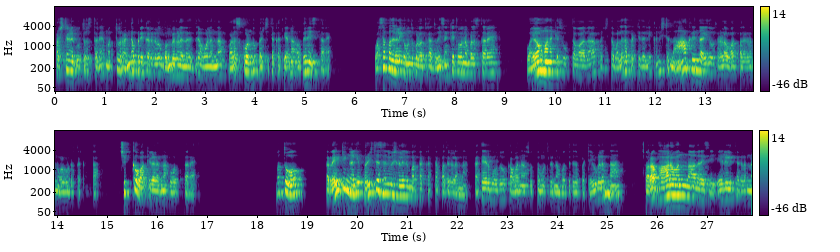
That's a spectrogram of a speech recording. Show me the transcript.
ಪ್ರಶ್ನೆಗಳಿಗೆ ಉತ್ತರಿಸ್ತಾರೆ ಮತ್ತು ರಂಗ ಪರಿಕರಗಳು ಗೊಂಬೆಗಳನ್ನಿದ್ರೆ ಅವುಗಳನ್ನ ಬಳಸ್ಕೊಂಡು ಪರಿಚಿತ ಕಥೆಯನ್ನ ಅಭಿನಯಿಸ್ತಾರೆ. ಹೊಸ ಪದಗಳಿಗೆ ಹೊಂದಿಕೊಳ್ಳುವಂತಹ ಧ್ವನಿ ಸಂಕೇತವನ್ನು ಬಳಸ್ತಾರೆ. ವಯೋಮಾನಕ್ಕೆ ಸೂಕ್ತವಾದ, ಪರಿಚಿತವಲ್ಲದ ಪಠ್ಯದಲ್ಲಿ ಕನಿಷ್ಠ ನಾಲ್ಕರಿಂದ ಐದು ಸರಳವಾದ ಪದಗಳನ್ನು ಒಳಗೊಂಡಿರ್ತಕ್ಕಂಥ ಚಿಕ್ಕ ವಾಕ್ಯಗಳನ್ನ ಓದ್ತಾರೆ. ಮತ್ತು ರೈಟಿಂಗ್ ಅಲ್ಲಿ ಪರಿಚಿತ ಸನ್ನಿವೇಶಗಳಲ್ಲಿ ಬರ್ತಕ್ಕಂಥ ಪದಗಳನ್ನ ಕತೆ ಇರಬಹುದು ಕವನ, ಸುತ್ತಮುತ್ತಲಿನ ಮುದ್ರಿತ ಪಠ್ಯ ಇವುಗಳನ್ನ ಸ್ವರಭಾರವನ್ನಾಧರಿಸಿ, ಏರಿಳಿತಗಳನ್ನ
